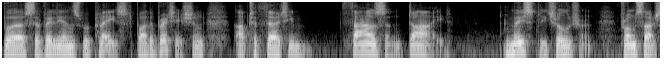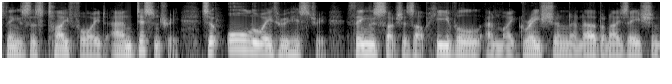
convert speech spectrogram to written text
Boer civilians were placed by the British, and up to 30,000 died, mostly children, from such things as typhoid and dysentery. So, all the way through history, things such as upheaval and migration and urbanization,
